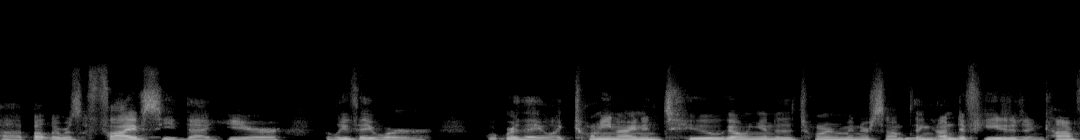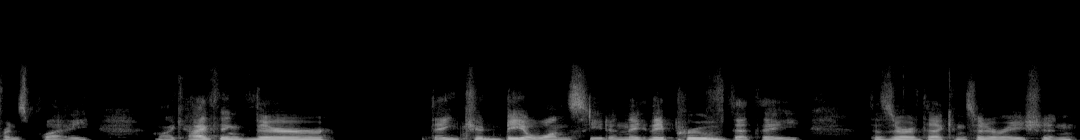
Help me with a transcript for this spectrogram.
Uh, Butler was a five seed that year. I believe they were, what were they, like 29 and two going into the tournament or something, mm-hmm. undefeated in conference play. Like, I think they're, they could be a one seed and they, they proved that they deserve that consideration.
